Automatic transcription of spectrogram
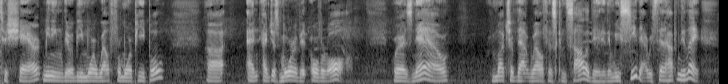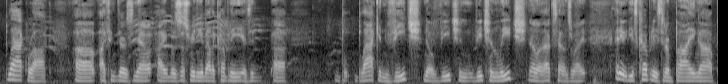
to share, meaning there would be more wealth for more people, uh, and and just more of it overall. Whereas now, much of that wealth is consolidated, and we see that we see that happening today. BlackRock. Uh, I think there's now. I was just reading about a company. Is it uh, Black and Veatch? No, Veatch and Veatch and Leach. No, no, that sounds right. Anyway, these companies that are buying up,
